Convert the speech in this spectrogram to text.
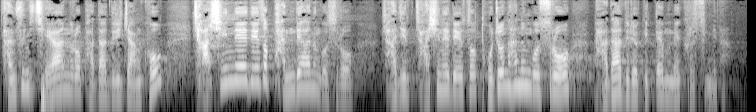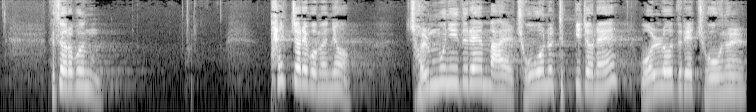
단순히 제안으로 받아들이지 않고 자신에 대해서 반대하는 것으로 자신, 자신에 대해서 도전하는 것으로 받아들였기 때문에 그렇습니다. 그래서 여러분, 8절에 보면요. 젊은이들의 말, 조언을 듣기 전에 원로들의 조언을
